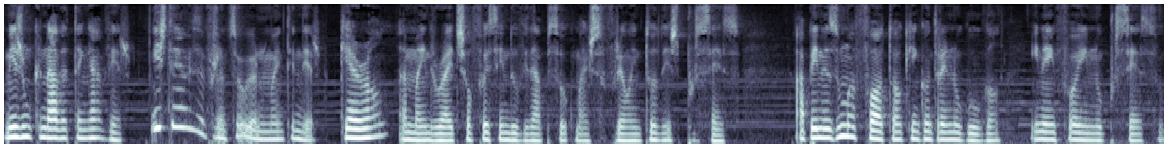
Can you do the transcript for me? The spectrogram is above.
mesmo que nada tenha a ver. Isto é, pronto, sou eu, no meu entender. Carol, a mãe de Rachel, foi sem dúvida a pessoa que mais sofreu em todo este processo. Há apenas uma foto que encontrei no Google, e nem foi no processo,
